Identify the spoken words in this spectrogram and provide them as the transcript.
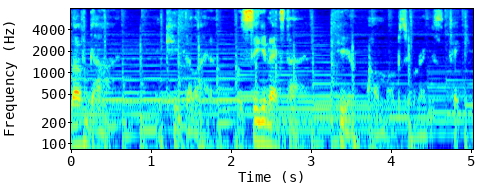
love God, and keep the light on. We'll see you next time here on Moments of Grace. Take care.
